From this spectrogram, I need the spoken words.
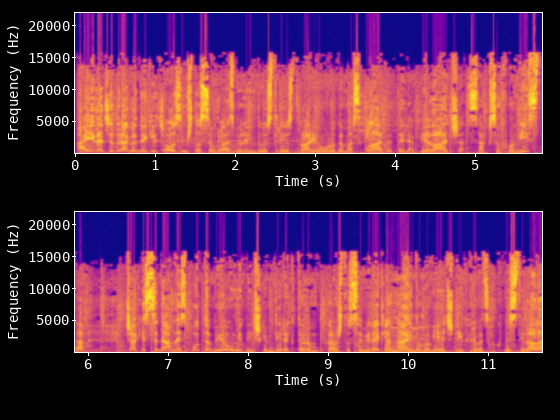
A inače, Drago Diklić, osim što se u glazbenoj industriji ostvario ulogama skladatelja, pjevača, saksofonista, čak je 17 puta bio umjetničkim direktorom, kao što sam i rekla, Mhm. najdugovječnijeg hrvatskog festivala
